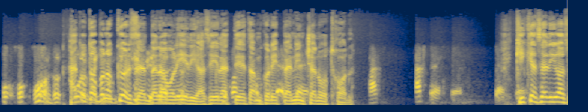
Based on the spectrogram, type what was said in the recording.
Hol, hát hol ott abban a körzetben, ahol éli az életét, amikor éppen nincsen otthon. Hát, hát persze. persze. Ki, kezeli az,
